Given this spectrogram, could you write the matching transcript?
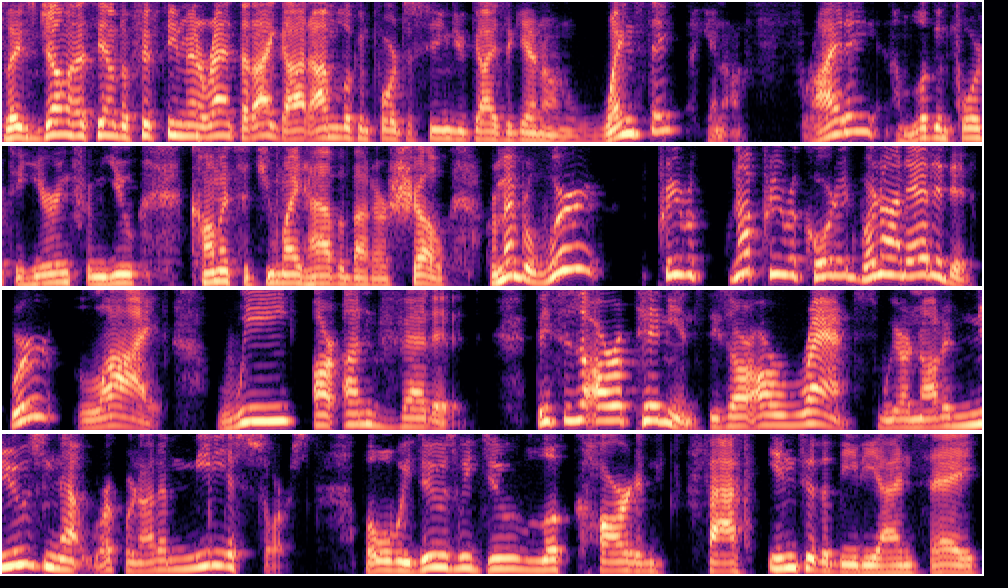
Ladies and gentlemen, that's the end of the 15 minute rant that I got. I'm looking forward to seeing you guys again on Wednesday, again on Friday. And I'm looking forward to hearing from you comments that you might have about our show. Remember, we're pre not pre-recorded, we're not edited, we're live. We are unvetted. This is our opinions. These are our rants. We are not a news network. We're not a media source. But what we do is we do look hard and fast into the media and say,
